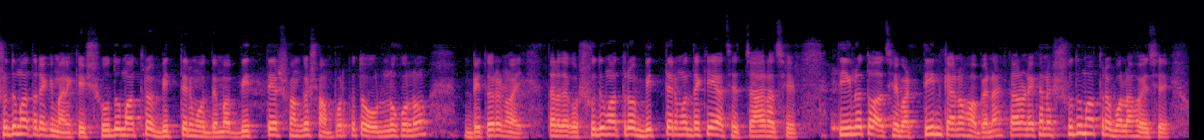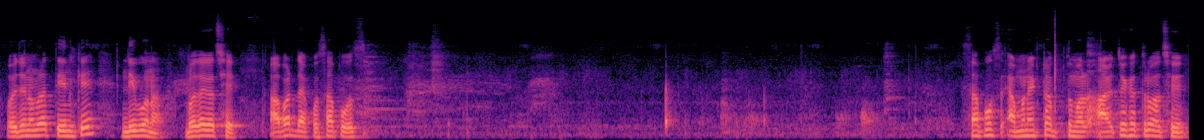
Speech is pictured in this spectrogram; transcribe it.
শুধুমাত্র কি মানে কি? শুধুমাত্র বৃত্তের মধ্যে বা বৃত্তের সঙ্গে সম্পর্কিত অন্য কোনো ভেতরে নয়। তাহলে দেখো, শুধুমাত্র বৃত্তের মধ্যে কে আছে? চার আছে। তিনও তো আছে বাট তিন কেন হবে না? কারণ এখানে শুধুমাত্র বলা হয়েছে, ওই জন্য আমরা তিনকে নিব না। বোঝা গেছে? আবার দেখো সাপোজ সাপোজ এমন একটা তোমার আয়তক্ষেত্র আছে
